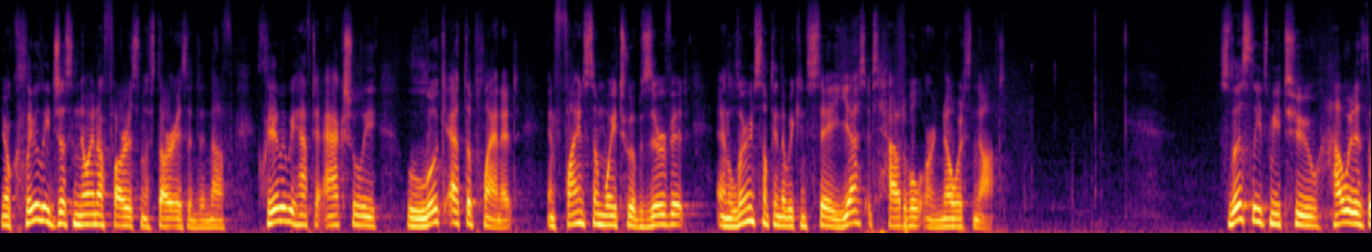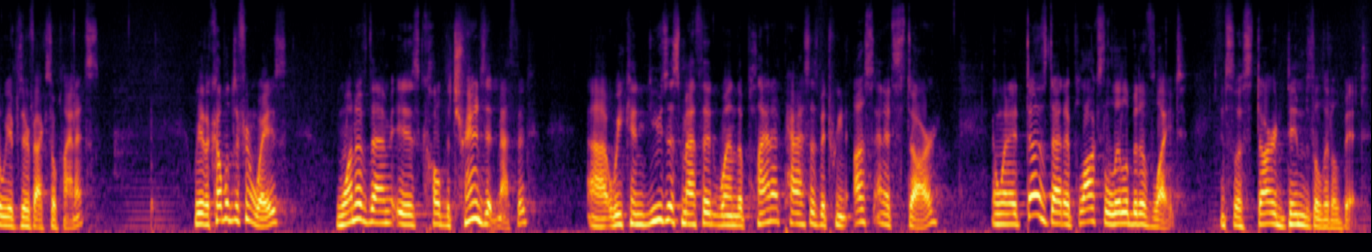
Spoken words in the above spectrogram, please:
You know, clearly just knowing how far it is from the star isn't enough. Clearly we have to actually look at the planet and find some way to observe it and learn something that we can say, yes, it's habitable or no, it's not. So this leads me to how it is that we observe exoplanets. We have a couple different ways. One of them is called the transit method. Uh, we can use this method when the planet passes between us and its star. And when it does that, it blocks a little bit of light. And so the star dims a little bit.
